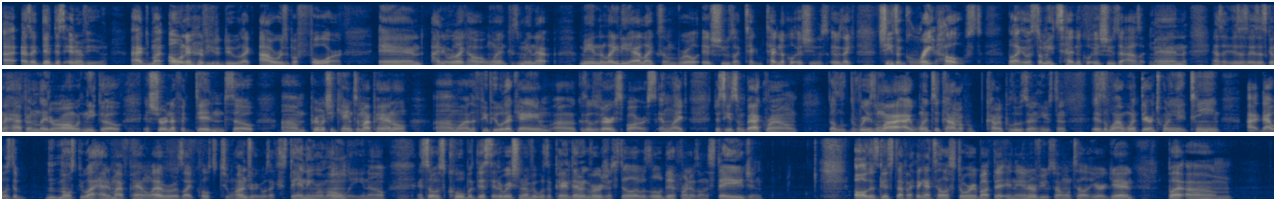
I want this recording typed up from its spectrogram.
I, as I did this interview, I had my own interview to do like hours before, and I didn't really like how it went because me and that me and the lady had like some real issues, like te- technical issues. It was like she's a great host, but like it was so many technical issues that I was like, man, I was like, is this is this gonna happen later on with Nico? And sure enough, it didn't. So um, pretty much he came to my panel. Um, one of the few people that came because uh, it was very sparse and like just to get some background the, the reason why I went to Comic Comic Palooza in Houston is that when I went there in 2018, I, that was the most people I had in my panel ever. It was like close to 200. It was like standing room only, you know, and so it's cool. But this iteration of it was a pandemic version. Still, it was a little different. It was on stage and all this good stuff. I think I tell a story about that in the interview, so I won't tell it here again. But um,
